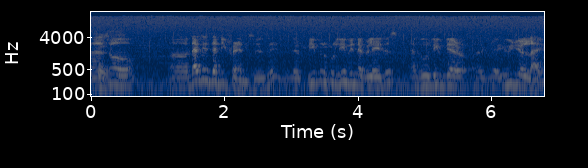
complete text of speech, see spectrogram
Uh, so uh, that is the difference, is it? The people who live in the villages and who live their, uh, their usual life,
